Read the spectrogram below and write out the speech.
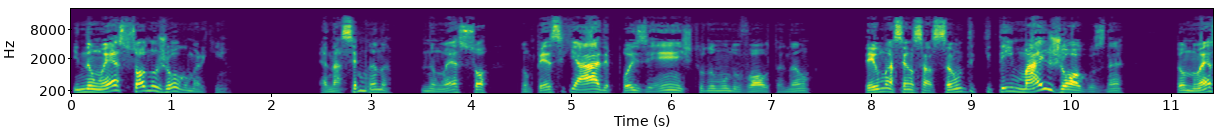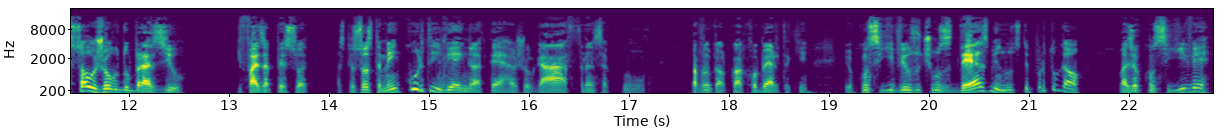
E não é só no jogo, Marquinho. É na semana. Não é só. Não pense que, ah, depois enche, todo mundo volta. Não. tem uma sensação de que tem mais jogos, né? Então não é só o jogo do Brasil que faz a pessoa. As pessoas também curtem ver a Inglaterra jogar, a França. Estava falando com a, com a Roberta aqui. Eu consegui ver os últimos 10 minutos de Portugal, mas eu consegui ver.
